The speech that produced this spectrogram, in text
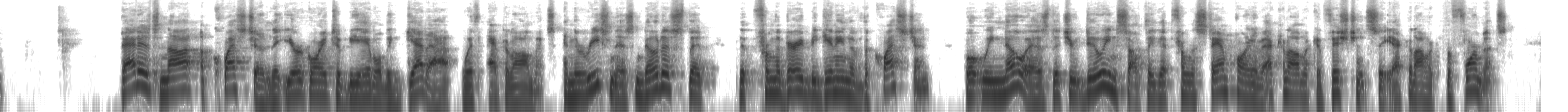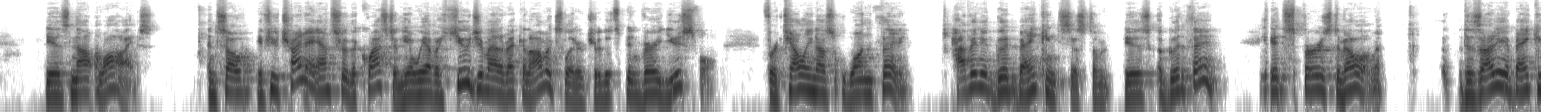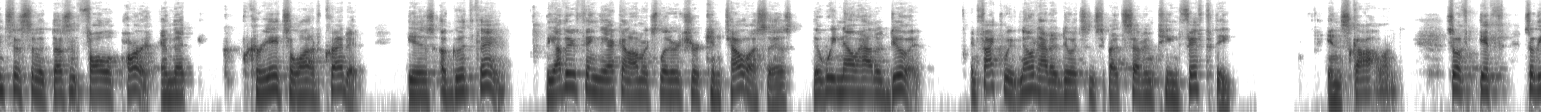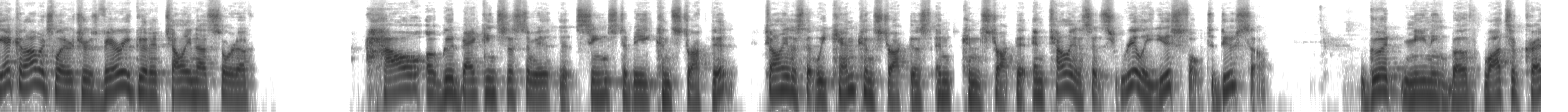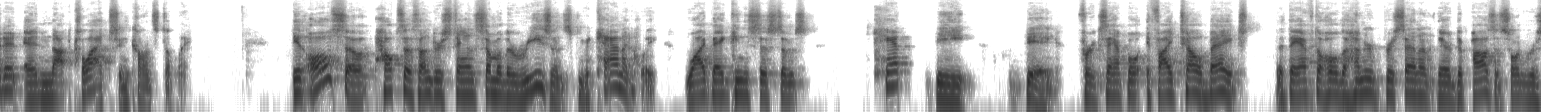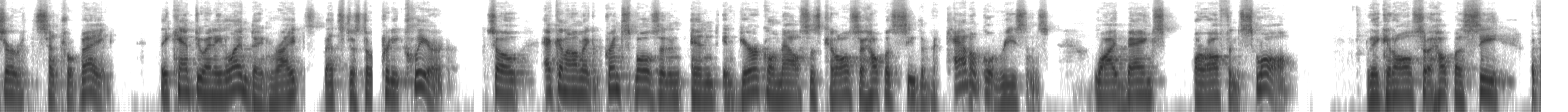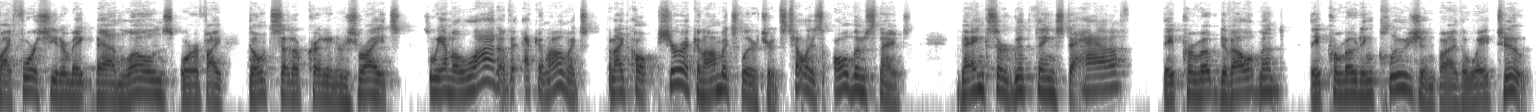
That is not a question that you're going to be able to get at with economics. And the reason is notice that, that from the very beginning of the question, what we know is that you're doing something that, from the standpoint of economic efficiency, economic performance, is not wise. And so, if you're trying to answer the question, you know, we have a huge amount of economics literature that's been very useful for telling us one thing having a good banking system is a good thing. It spurs development. Designing a banking system that doesn't fall apart and that creates a lot of credit is a good thing. The other thing the economics literature can tell us is that we know how to do it. In fact, we've known how to do it since about 1750 in Scotland. So if, if so the economics literature is very good at telling us sort of how a good banking system is, seems to be constructed, telling us that we can construct this and construct it, and telling us it's really useful to do so. Good meaning both lots of credit and not collapsing constantly. It also helps us understand some of the reasons mechanically why banking systems can't be big. For example, if I tell banks that they have to hold 100% of their deposits on reserve at the central bank, they can't do any lending, right? That's just pretty clear. So, economic principles and, and empirical analysis can also help us see the mechanical reasons why banks are often small. They can also help us see if I force you to make bad loans or if I don't set up creditors' rights. So, we have a lot of economics, but I'd call pure economics literature. It's telling us all those things. Banks are good things to have. They promote development. They promote inclusion, by the way, too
